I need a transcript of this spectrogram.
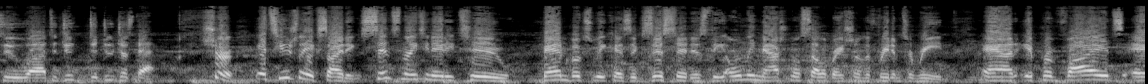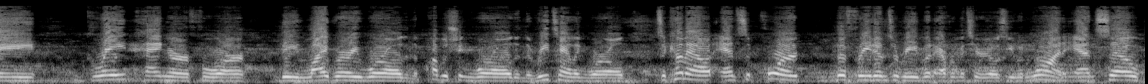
to uh, to do to do just that. Sure, it's hugely exciting. Since 1982, Banned Books Week has existed is the only national celebration of the freedom to read, and it provides a great hanger for the library world and the publishing world and the retailing world to come out and support the freedom to read whatever materials you would want. And so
